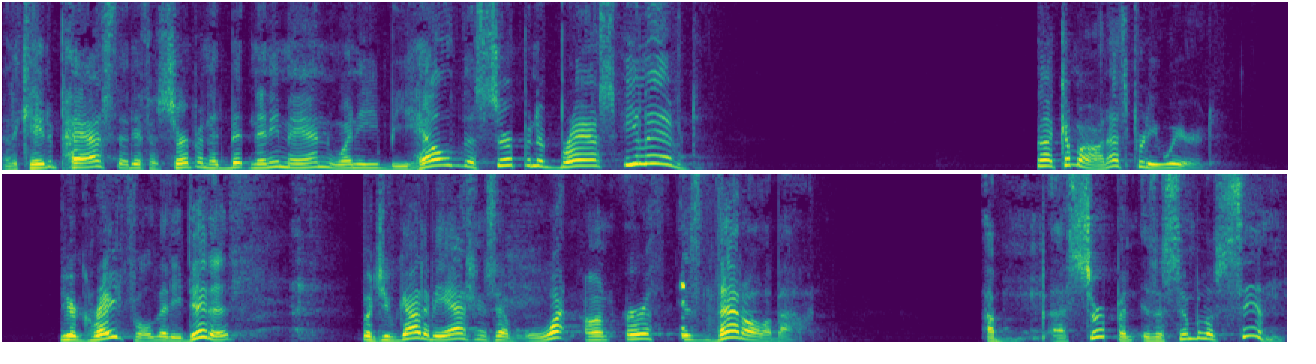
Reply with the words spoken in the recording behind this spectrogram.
And it came to pass that if a serpent had bitten any man, when he beheld the serpent of brass, he lived. Now, come on, that's pretty weird. You're grateful that he did it, but you've got to be asking yourself, what on earth is that all about? A, a serpent is a symbol of sin.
